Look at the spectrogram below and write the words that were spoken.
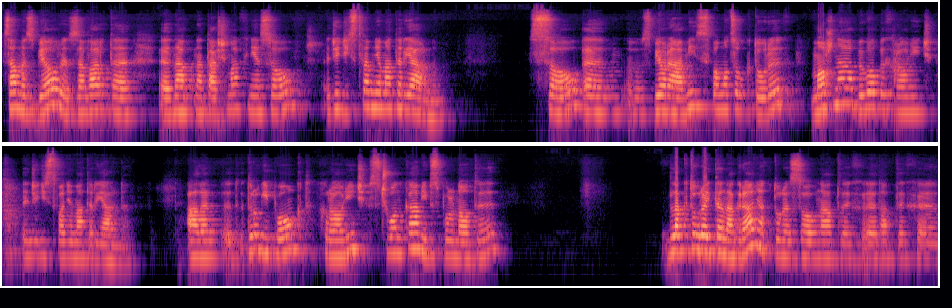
Same zbiory zawarte e, na, na taśmach nie są dziedzictwem niematerialnym. Są em, zbiorami, z pomocą których można byłoby chronić dziedzictwo niematerialne. Ale drugi punkt, chronić z członkami wspólnoty, dla której te nagrania, które są na tych, na tych e,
